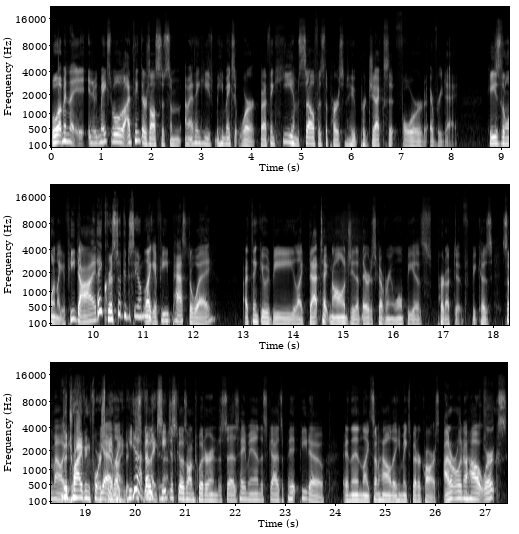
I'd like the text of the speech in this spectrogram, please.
Well, I mean, it, it makes well. I think there's also some. I mean, I think he he makes it work, but I think he himself is the person who projects it forward every day. He's the one. Like if he died, Hey, Krista, good to see you on. like if he passed away, I think it would be like that technology that they're discovering won't be as productive because somehow the driving force yeah, behind like he it. yeah, just goes he just goes on Twitter and just says, "Hey man, this guy's a pe- pedo," and then like somehow that he makes better cars. I don't really know how it works.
